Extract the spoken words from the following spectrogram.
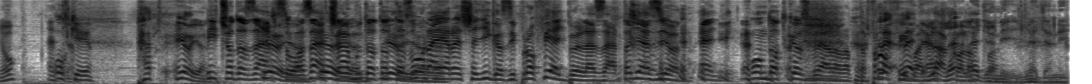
Jó? Oké, jön. Okay. Hát jöjjön. micsoda zárszó. Jöjjön, Az ács jöjjön, rámutatott az órájára, és egy igazi profi egyből lezárt, hogy ez jön. Ennyi. Mondott közben elarapta. Profi Le- vagy, legyen, le, le, le, legyen így, legyen így.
